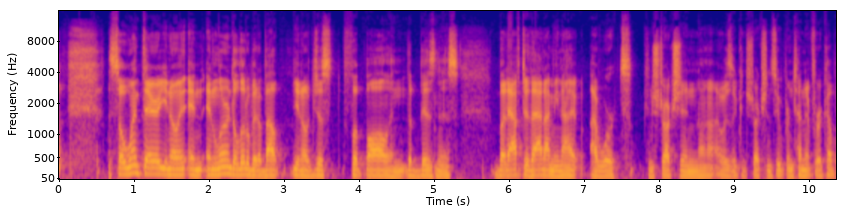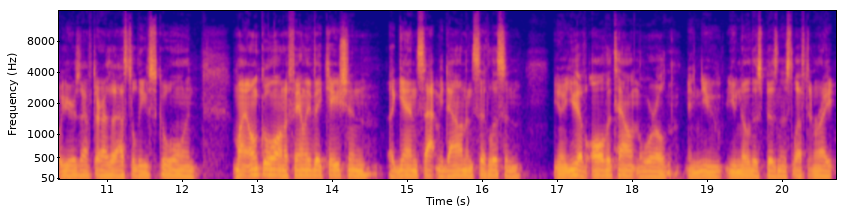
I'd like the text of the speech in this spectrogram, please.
so went there, you know, and, and learned a little bit about, you know, just football and the business. But after that, I mean, I, I worked construction. Uh, I was a construction superintendent for a couple years after I was asked to leave school. And my uncle on a family vacation again sat me down and said, listen, you know, you have all the talent in the world and you, you know this business left and right.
